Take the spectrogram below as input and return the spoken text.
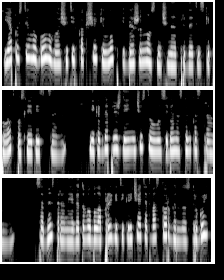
Я опустила голову, ощутив, как щеки, лоб и даже нос начинают предательски пылать после этой сцены. Никогда прежде я не чувствовала себя настолько странно. С одной стороны, я готова была прыгать и кричать от восторга, но с другой,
